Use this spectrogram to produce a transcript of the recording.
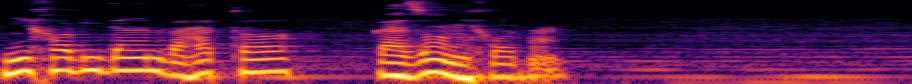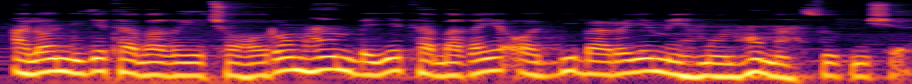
میخوابیدن و حتی غذا میخوردن. الان دیگه طبقه چهارم هم به یه طبقه عادی برای مهمان ها محسوب میشه.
